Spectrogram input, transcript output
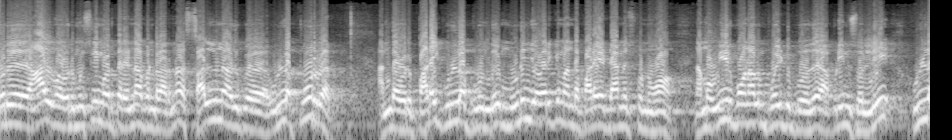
ஒரு ஆள் ஒரு முஸ்லீம் ஒருத்தர் என்ன பண்றாருன்னா சல்லுன்னு அதுக்கு உள்ள பூர்றார். அந்த ஒரு படைக்குள்ள பூந்து முடிஞ்ச வரைக்கும் அந்த படையை டேமேஜ் பண்ணுவோம். நம்ம உயிர் போனாலும் போயிட்டு போகுது அப்படின்னு சொல்லி உள்ள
